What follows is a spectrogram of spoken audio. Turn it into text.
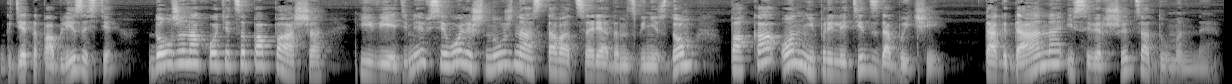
Где-то поблизости должен охотиться папаша, и ведьме всего лишь нужно оставаться рядом с гнездом, пока он не прилетит с добычей. Тогда она и совершит задуманное.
